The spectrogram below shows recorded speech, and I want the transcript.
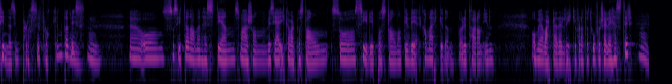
finne sin plass i flokken på et vis. Mm. Uh, og så sitter jeg da med en hest igjen som er sånn Hvis jeg ikke har vært på stallen, så sier de på stallen at de kan merke den når de tar han inn. Om jeg har vært der eller ikke, for det er to forskjellige hester. Mm.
